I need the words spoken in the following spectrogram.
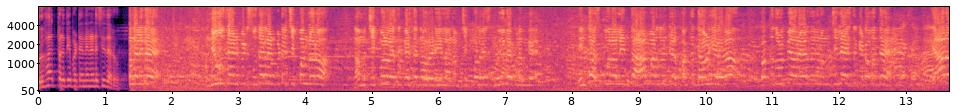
ಬೃಹತ್ ಪ್ರತಿಭಟನೆ ನಡೆಸಿದರು. ನಮ್ಮ ಚಿಕ್ಕಮಂಗ್ಳೂರು ರೆಡಿ ಇಲ್ಲ. ನಮ್ಮ ಚಿಕ್ಕಮಂಗ್ಳೂರು ನಮಗೆ. ಇಂಥ ಸ್ಕೂಲಲ್ಲಿ ಇಂಥ ಹಾಳು ಮಾಡಿದ್ರು ಅಂತೇಳಿ ಪಕ್ಕದ ದಾವಣಗೆರೆ ಪಕ್ಕದ ಉಡುಪಿ ಅವ್ರು ಹೇಳಿದಾಗ ನಮ್ಮ ಜಿಲ್ಲೆ ಹೆಸರು ಕೆಟ್ಟೋಗುತ್ತೆ. ಯಾರೋ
